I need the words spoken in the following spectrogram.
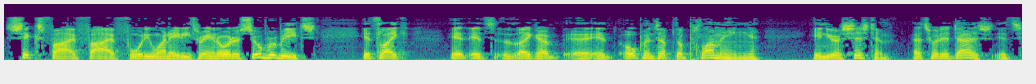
655 4183 and order SuperBeets. It's like it, it's like a it opens up the plumbing in your system. That's what it does. It's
